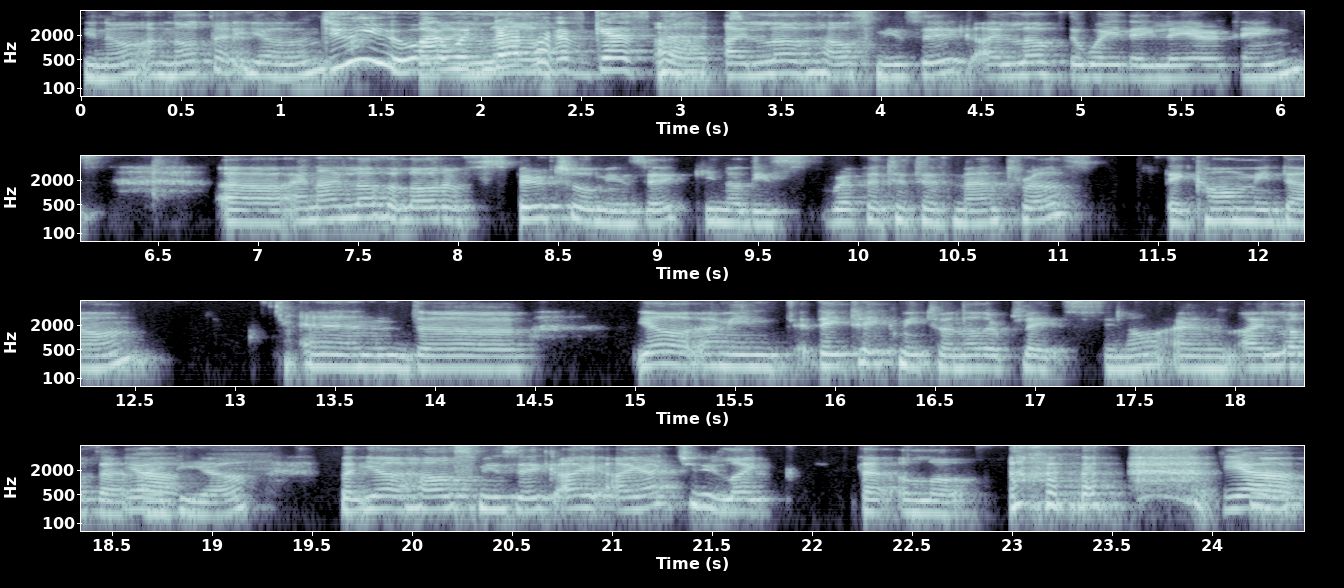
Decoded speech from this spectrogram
You know, I'm not that young. Do you? I I would never have guessed that. I love house music. I love the way they layer things. Uh, and I love a lot of spiritual music, you know, these repetitive mantras. They calm me down. And uh, yeah, I mean, they take me to another place, you know, and I love that Yeah. idea. But yeah, house music, I, I actually like that a lot. yeah.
